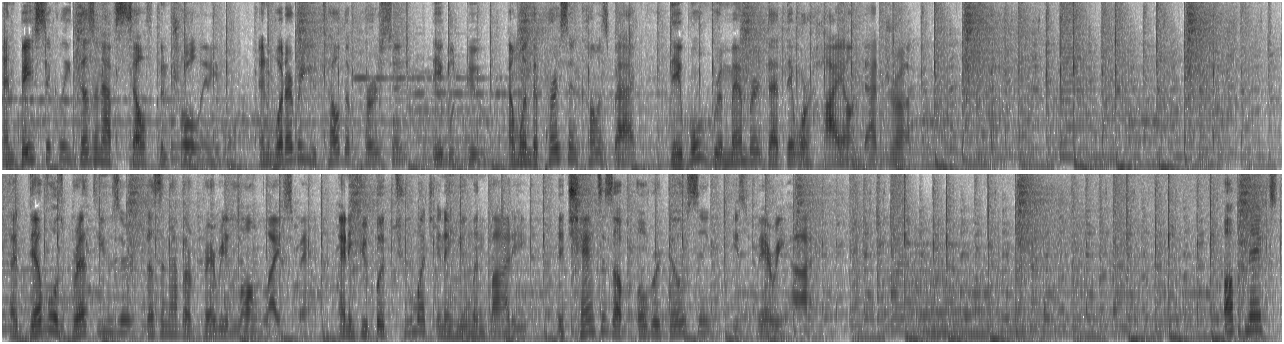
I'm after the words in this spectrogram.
and basically doesn't have self-control anymore. And whatever you tell the person, they will do. And when the person comes back, they won't remember that they were high on that drug. A devil's breath user doesn't have a very long lifespan, and if you put too much in a human body, the chances of overdosing is very high. Up next,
